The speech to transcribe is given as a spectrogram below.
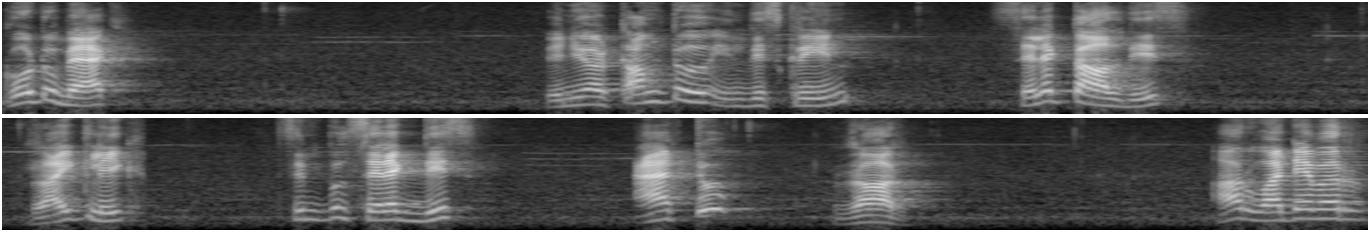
Go to back. When you are come to in the screen, select all these, right click, simple select this, add to RAR or whatever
